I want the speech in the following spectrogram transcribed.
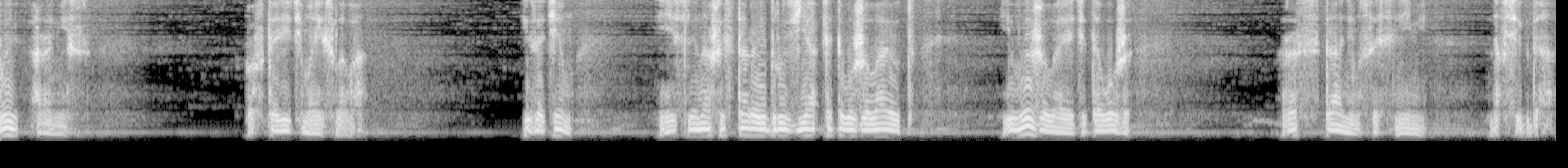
Вы, Арамис, повторите мои слова. И затем, если наши старые друзья этого желают, и вы желаете того же, расстанемся с ними навсегда.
